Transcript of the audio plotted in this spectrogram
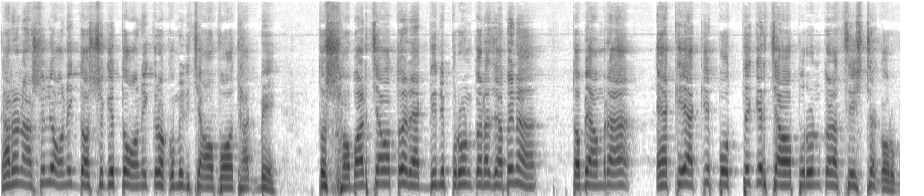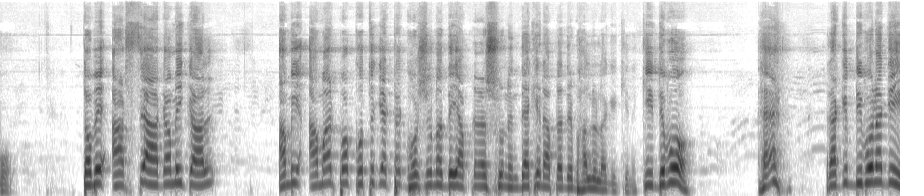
কারণ আসলে অনেক দর্শকের তো অনেক রকমের চাওয়া পাওয়া থাকবে। তো সবার চাওয়া তো আর একদিনে পূরণ করা যাবে না, তবে আমরা একে একে প্রত্যেকের চাওয়া পূরণ করার চেষ্টা করব। তবে আসছে আগামীকাল, আমি আমার পক্ষ থেকে একটা ঘোষণা দিই, আপনারা শুনেন, দেখেন আপনাদের ভালো লাগে কিনা। কি দেব? হ্যাঁ? রাকিব, দিব নাকি?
